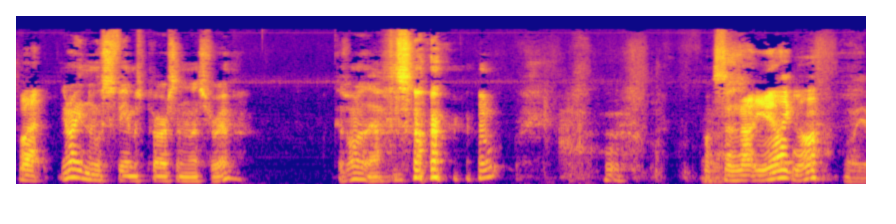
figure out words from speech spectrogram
what? You're not even the most famous person in this room. Because one of the Evans are. So not you, like, no? Well, yeah.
